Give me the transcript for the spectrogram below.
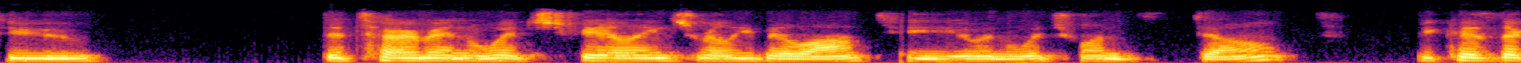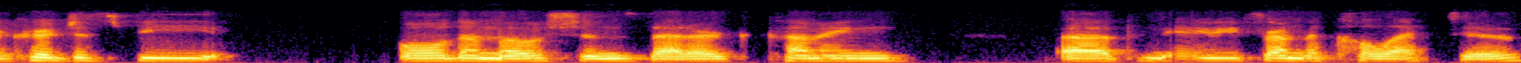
to determine which feelings really belong to you and which ones don't. Because there could just be old emotions that are coming up maybe from the collective.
